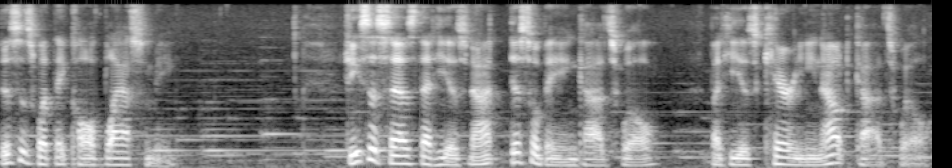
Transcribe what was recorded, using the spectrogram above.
This is what they called blasphemy. Jesus says that he is not disobeying God's will, but he is carrying out God's will.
